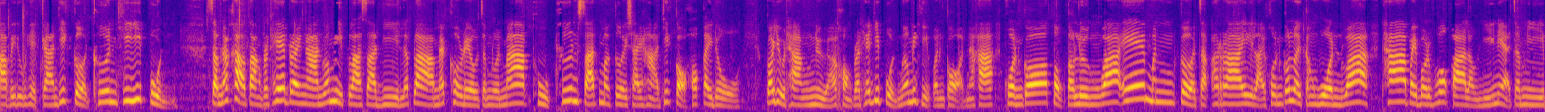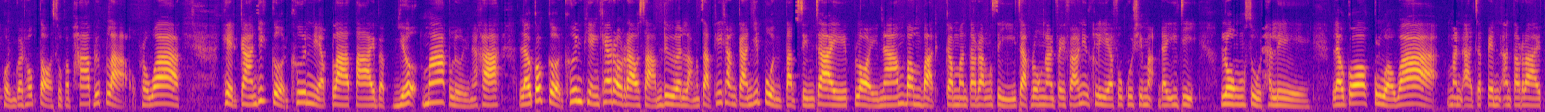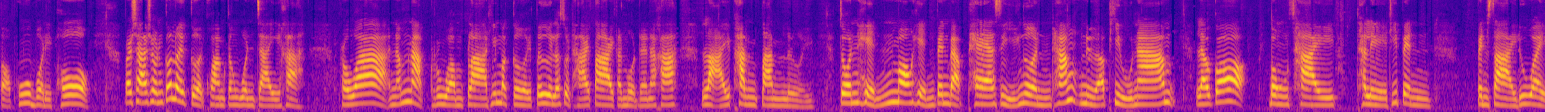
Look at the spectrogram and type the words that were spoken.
าไปดูเหตุการณ์ที่เกิดขึ้นที่ญี่ปุ่น สำนักข่าวต่างประเทศรายงานว่ามีปลาซาดีนและปลาแมคเคอเรลจำนวนมาก ถูกคลื่นซัดมาเกยชายหาดที่เกาะฮอกไกโด ก็อยู่ทางเหนือของประเทศญี่ปุ่นเมื่อไม่กี่วันก่อนนะคะ คนก็ตกตะลึงว่า เอ๊ะมันเกิดจากอะไร หลายคนก็เลยกังวลว่าถ้าไปบริโภคปลาเหล่านี้เนี่ยจะมีผลกระทบต่อสุขภาพหรือเปล่า เพราะว่า เหตุการณ์ที่เกิดขึ้นเนี่ยปลาตายแบบเยอะมากเลยนะคะ แล้วก็เกิดขึ้นเพียงแค่ราวๆ3เดือน หลังจากที่ทางการญี่ปุ่นตัดสินใจ ปล่อยน้ำบำบัดกัมมันตรังสี จากโรงงานไฟฟ้านิวเคลียร์ฟุกุชิมะไดอิจิ ลงสู่ทะเล แล้วก็กลัวว่ามันอาจจะเป็นอันตรายต่อผู้บริโภค ประชาชนก็เลยเกิดความกังวลใจค่ะ เพราะว่าน้ำหนักรวมปลาที่มาเกยตื้นแล้วสุดท้ายตายกันหมดเลยนะคะ หลายพันตันเลย จนเห็นมองเห็นเป็นแบบแพรสีเงินทั้งเหนือผิวน้ำแล้วก็ตรงชายทะเลที่เป็นเป็นทรายด้วย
